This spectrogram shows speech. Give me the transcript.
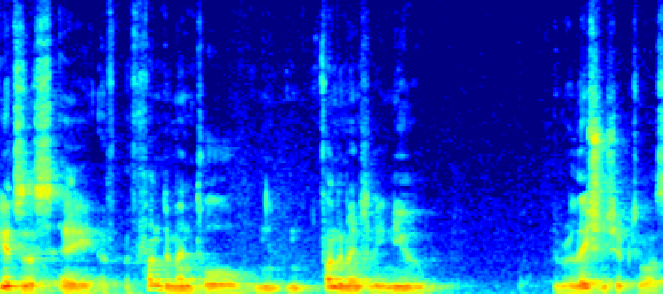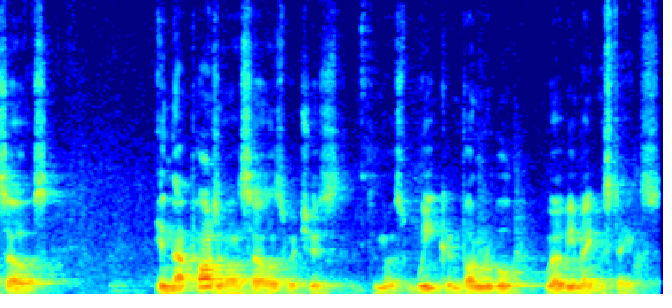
gives us a, a, a fundamental, n- fundamentally new relationship to ourselves in that part of ourselves which is the most weak and vulnerable, where we make mistakes,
